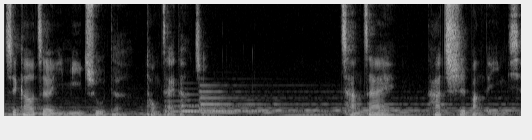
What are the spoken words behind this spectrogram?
至高者隐秘处的同在当中。藏在他翅膀的荫下，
